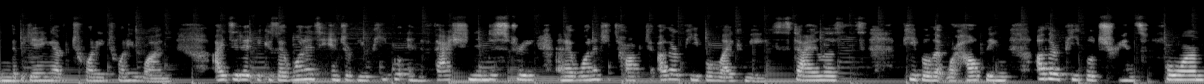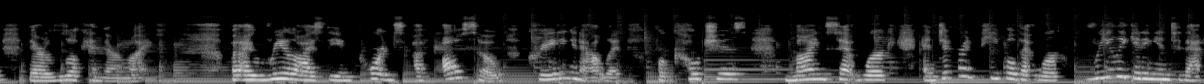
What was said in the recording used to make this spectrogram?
in the beginning of 2021, I did it because I wanted to interview people in the fashion industry and I wanted to talk to other people like me, stylists, people that were helping other people transform their look and their life. But I realized the importance of also creating an outlet for coaches, mindset work, and different people that were really getting into that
